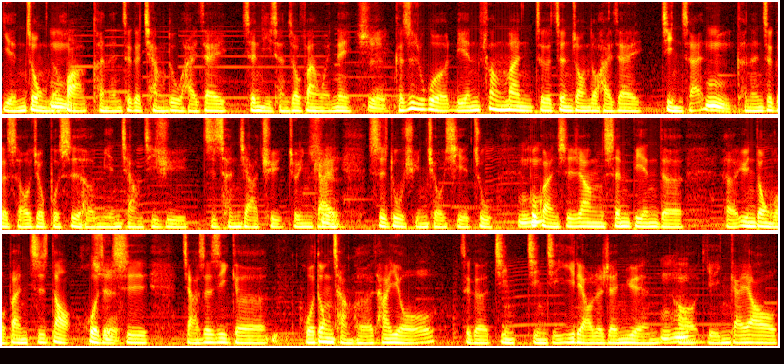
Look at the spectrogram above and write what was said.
严重的话，嗯、可能这个强度还在身体承受范围内。是，可是如果连放慢这个症状都还在进展，嗯，可能这个时候就不适合勉强继续支撑下去，就应该适度寻求协助。嗯、不管是让身边的呃运动伙伴知道，或者是假设是一个活动场合，他有这个紧紧急医疗的人员，然后、嗯、也应该要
